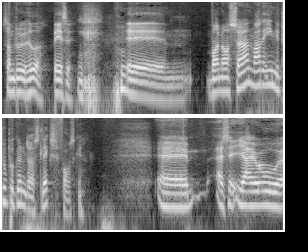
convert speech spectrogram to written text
som du jo hedder, Besse. øh, hvornår Søren var det egentlig, du begyndte at slægtsforske? Øh, altså, jeg har jo, øh,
